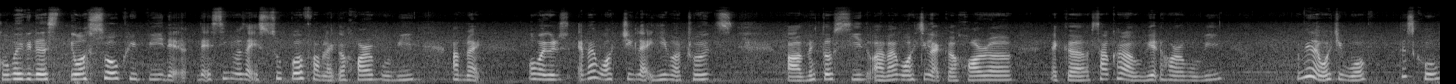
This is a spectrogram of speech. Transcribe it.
oh my goodness it was so creepy that that scene was like super from like a horror movie. I'm like oh my goodness am I watching like Game of Thrones uh metal scene or am I watching like a horror like a some kind of weird horror movie? I mean like watching Wolf that's cool.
